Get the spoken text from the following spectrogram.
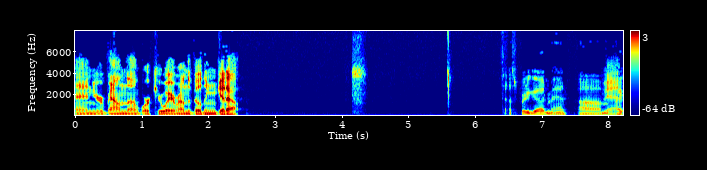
and you're bound to work your way around the building and get out. Sounds pretty good, man. Um, yeah.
